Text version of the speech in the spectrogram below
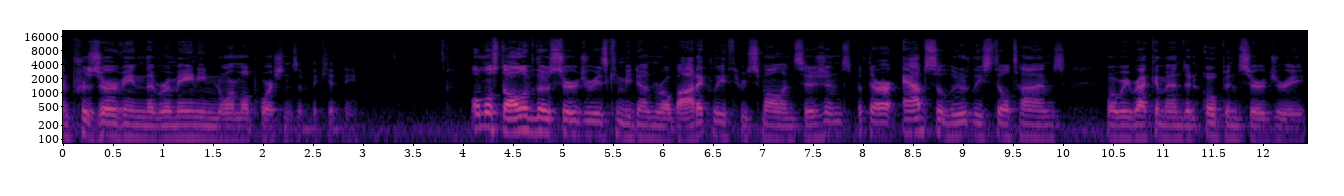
and preserving the remaining normal portions of the kidney. Almost all of those surgeries can be done robotically through small incisions, but there are absolutely still times where we recommend an open surgery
